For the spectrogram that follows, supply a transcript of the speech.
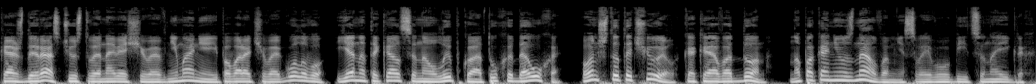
Каждый раз, чувствуя навязчивое внимание и поворачивая голову, я натыкался на улыбку от уха до уха. Он что-то чуял, как и Аваддон, но пока не узнал во мне своего убийцу на играх.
